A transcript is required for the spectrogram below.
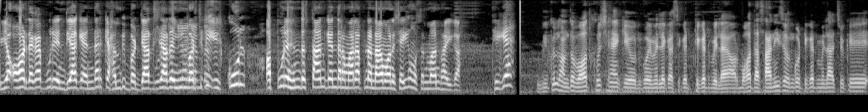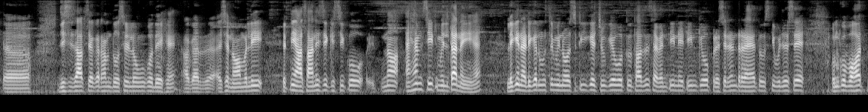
या और जगह पूरे इंडिया के अंदर कि हम भी ज़्यादा से ज़्यादा यूनिवर्सिटी स्कूल और पूरे हिंदुस्तान के अंदर हमारा अपना नाम होना चाहिए मुसलमान भाई का। ठीक है? बिल्कुल, हम तो बहुत खुश हैं कि उनको एमएलए का टिकट मिला है और बहुत आसानी से उनको टिकट मिला चूँकि जिस हिसाब से अगर हम दूसरे लोगों को देखें, अगर ऐसे नॉर्मली इतनी आसानी से किसी को इतना अहम सीट मिलता नहीं है, लेकिन अलीगढ़ मुस्लिम यूनिवर्सिटी के चूँकि वो 2017-18 के वो प्रेसिडेंट रहे हैं तो उसकी वजह से उनको बहुत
